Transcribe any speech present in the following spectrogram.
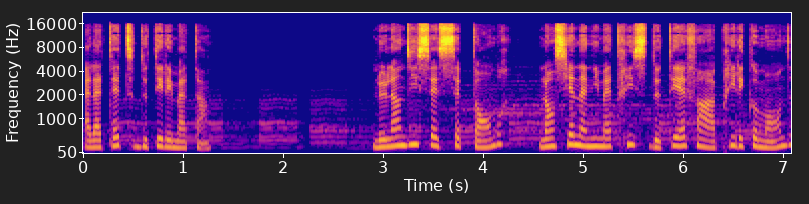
à la tête de Télématin. Le lundi 16 septembre, l'ancienne animatrice de TF1 a pris les commandes,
